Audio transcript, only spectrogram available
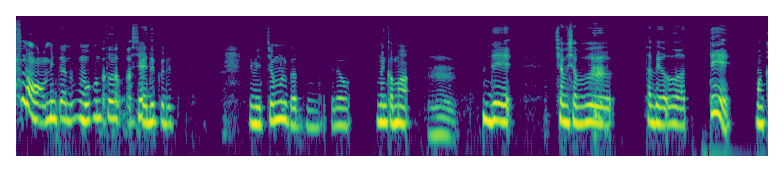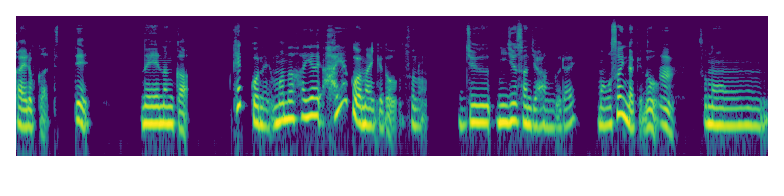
すの？みたいなもう本当はしゃいでくれて。でめっちゃおもろかったんだけどなんかまうん。あでしゃぶしゃぶ食べ終わって、まあ、帰ろうかって言ってでなんか結構ねまだ早い早くはないけどその10 23時半ぐらいまあ遅いんだけど、うん。その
